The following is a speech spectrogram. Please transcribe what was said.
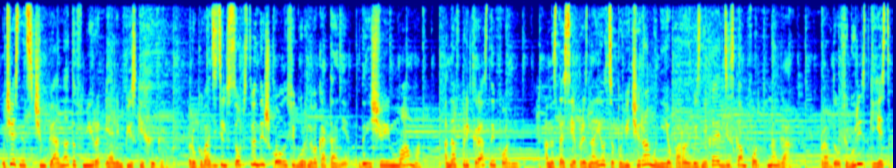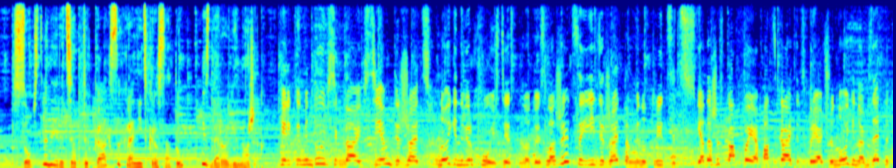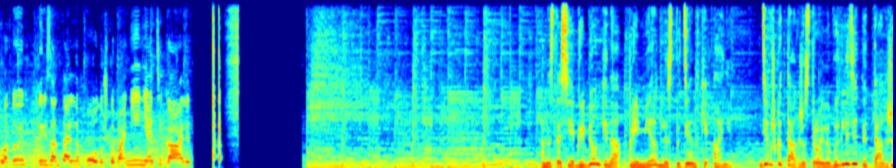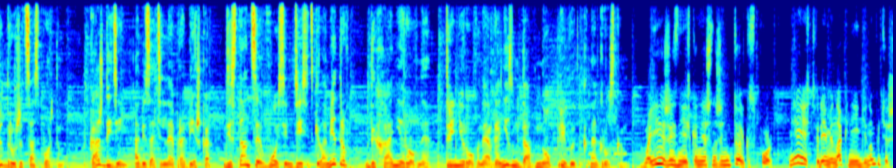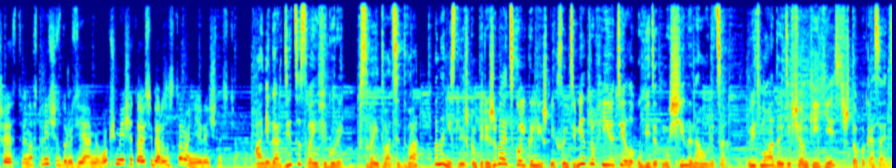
Участница чемпионатов мира и Олимпийских игр. Руководитель собственной школы фигурного катания. Да еще и мама. Она в прекрасной форме. Анастасия признается, по вечерам у нее порой возникает дискомфорт в ногах. Правда, у фигуристки есть собственные рецепты, как сохранить красоту и здоровье ножек. Я рекомендую всегда и всем держать ноги наверху, естественно. То есть ложиться и держать там минут 30. Я даже в кафе под скатерть спрячу ноги, но обязательно кладу их горизонтально полу, чтобы они не отекали. Анастасия Гребенкина – пример для студентки Ани. Девушка также стройно выглядит и также дружит со спортом. Каждый день обязательная пробежка, дистанция 8-10 километров, дыхание ровное. Тренированный организм давно привык к нагрузкам. В моей жизни есть, конечно же, не только спорт. У меня есть время на книги, на путешествия, на встречи с друзьями. В общем, я считаю себя разносторонней личностью. Аня гордится своей фигурой. В свои 22 она не слишком переживает, сколько лишних сантиметров ее тело увидят мужчины на улицах. Ведь молодой девчонке есть что показать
